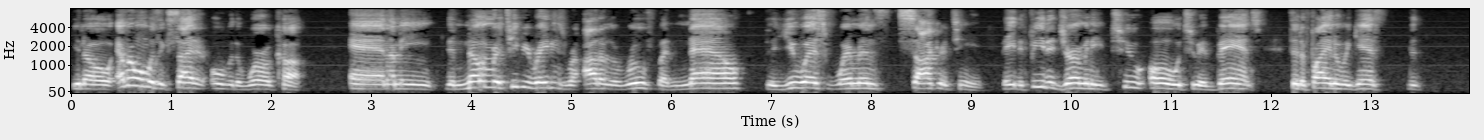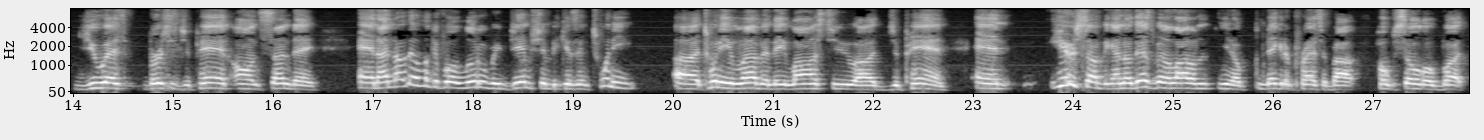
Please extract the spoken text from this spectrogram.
You know, everyone was excited over the World Cup And I mean, the numbers, TV ratings were out of the roof, but now the U.S. women's soccer team, they defeated Germany 2-0 to advance to the final against the U.S. versus Japan on Sunday. And I know they're looking for a little redemption because in 20, uh, 2011 they lost to uh, Japan. And here's something I know there's been a lot of you know negative press about Hope Solo, but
